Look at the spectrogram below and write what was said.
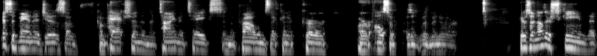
disadvantages of compaction and the time it takes and the problems that can occur are also present with manure. Here's another scheme that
